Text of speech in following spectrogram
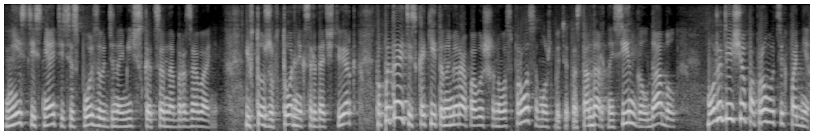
не стесняйтесь использовать динамическое ценообразование. И в тот же вторник, среда, четверг попытайтесь какие-то номера повышенного спроса, может быть, это стандартный single, double, Можете еще попробовать их поднять.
